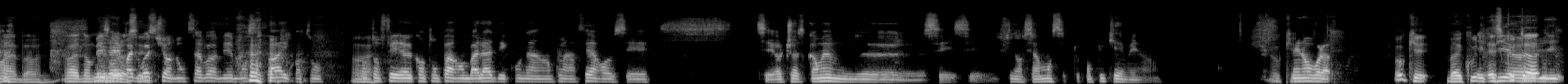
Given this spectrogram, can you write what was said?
Ouais, bah, non, mais, j'avais pas de voiture, donc ça va. Mais bon, c'est pareil quand on, quand on fait, euh, quand on part en balade et qu'on a un plein à faire, euh, c'est c'est autre chose quand même. c'est financièrement, c'est plus compliqué, mais. Mais non, voilà. Ok, bah écoute, est-ce que tu as,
